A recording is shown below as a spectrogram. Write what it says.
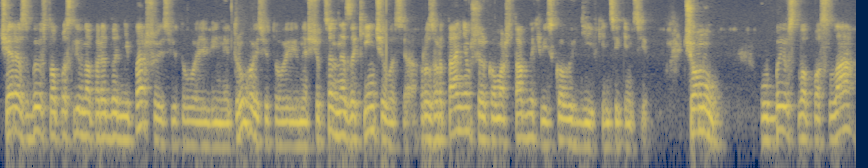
через вбивство послів напередодні Першої світової війни, Другої світової війни, щоб це не закінчилося розгортанням широкомасштабних військових дій в кінці кінців. Чому вбивство посла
